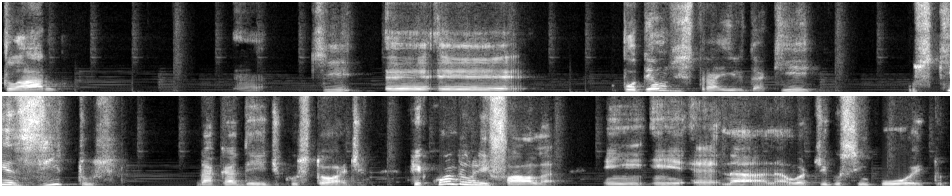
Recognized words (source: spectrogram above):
claro né, que é, é, podemos extrair daqui os quesitos da cadeia de custódia. Porque quando ele fala em, em, é, na, no artigo 58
